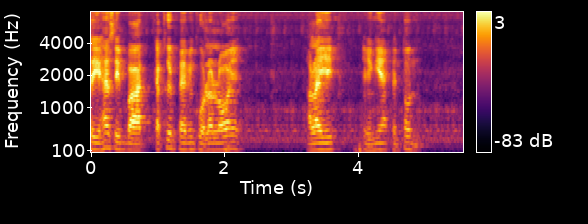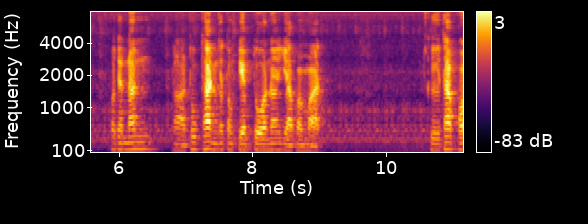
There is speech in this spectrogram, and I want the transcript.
สี่ห้าสิบบาท จะขึ้นไปเป็นขวดละร้อยอะไรอย่างเงี้ยเป็นต้น เพราะฉะนั้น ทุกท่านก็ต้องเตรียมตัวนะ อย่าประมาท คือถ้าพอ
